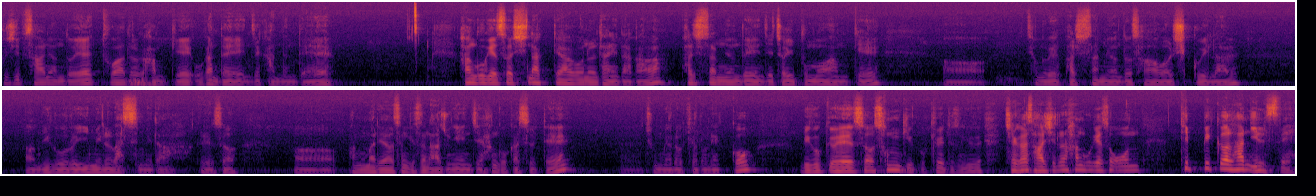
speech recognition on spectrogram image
94년도에 두 아들과 함께 우간다에 이제 갔는데 한국에서 신학대학원을 다니다가 83년도에 이제 저희 부모와 함께 어 1983년도 4월 19일 날 어, 미국으로 이민을 왔습니다. 그래서 어, 박마리아 선교사 나중에 이제 한국 갔을 때 어, 중매로 결혼했고 미국 교회에서 섬기고 교회도 섬기고 제가 사실은 한국에서 온 티피컬한 1세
